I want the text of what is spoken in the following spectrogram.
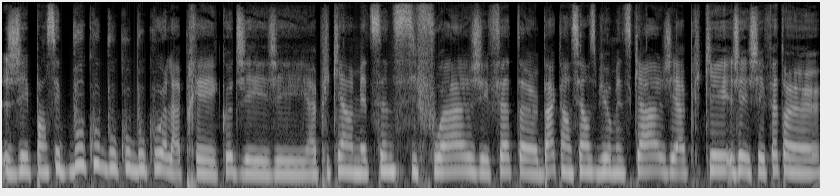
j'ai pensé beaucoup, beaucoup, beaucoup à l'après. Écoute, j'ai, appliqué en médecine six fois, j'ai fait un bac en sciences biomédicales, j'ai appliqué, j'ai, j'ai fait un,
